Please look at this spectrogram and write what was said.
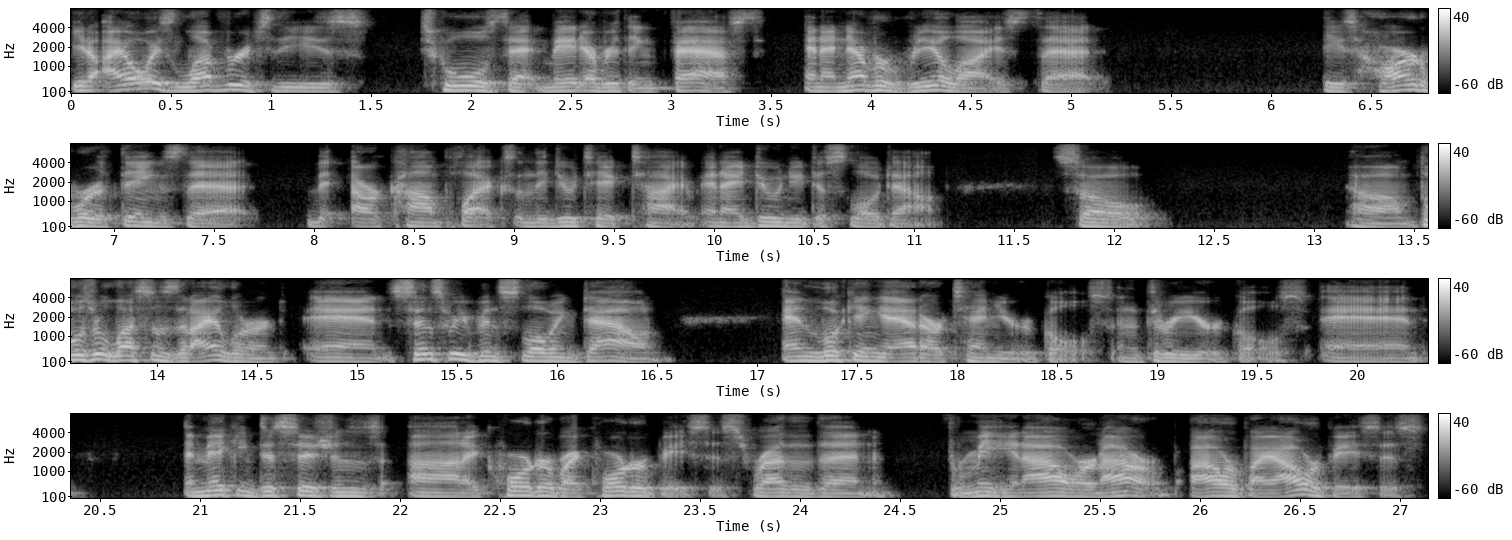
you know, I always leveraged these tools that made everything fast, and I never realized that these hardware things that are complex and they do take time, and I do need to slow down. So um, those are lessons that I learned. And since we've been slowing down and looking at our 10 year goals and three year goals and and making decisions on a quarter by quarter basis rather than for me an hour an hour hour by hour basis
